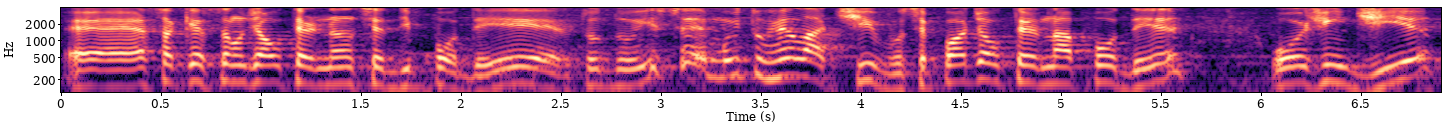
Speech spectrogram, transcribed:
É, essa questão de alternância de poder, tudo isso é muito relativo. Você pode alternar poder hoje em dia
